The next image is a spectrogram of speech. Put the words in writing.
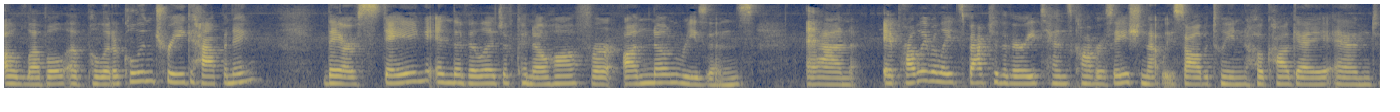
a level of political intrigue happening. They are staying in the village of Konoha for unknown reasons, and it probably relates back to the very tense conversation that we saw between Hokage and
